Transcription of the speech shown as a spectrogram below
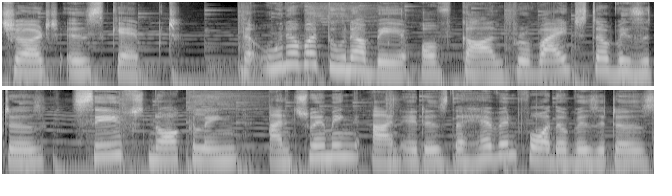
Church is kept. The Unawatuna Bay of Galle provides the visitors safe snorkeling and swimming and it is the heaven for the visitors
